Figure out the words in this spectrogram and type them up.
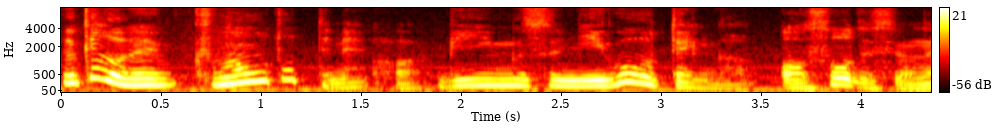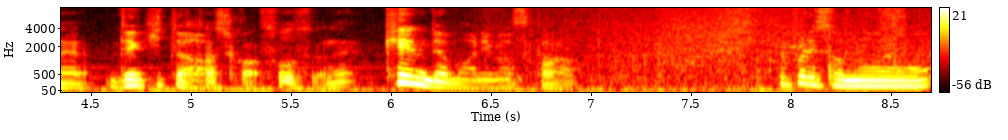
だけどね熊本ってねはい。ビームス2号店があそうですよね。できた確かそうですよね。県でもありますから。やっぱりその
